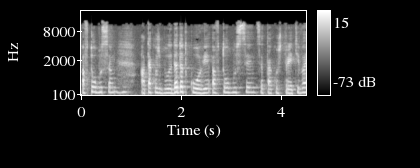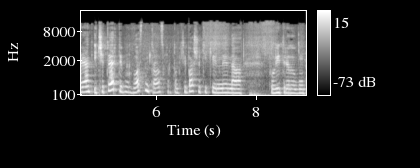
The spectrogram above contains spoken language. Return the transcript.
автобусом, а також були додаткові автобуси, це також третій варіант. І четвертий був власним транспортом, хіба що тільки не на повітряному.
